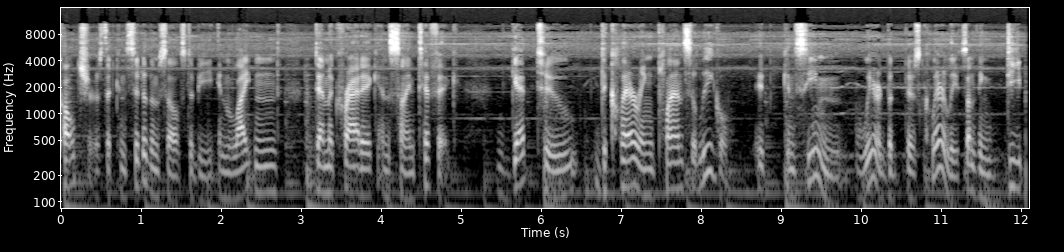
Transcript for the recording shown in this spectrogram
cultures that consider themselves to be enlightened, democratic, and scientific get to declaring plants illegal? It can seem weird, but there's clearly something deep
